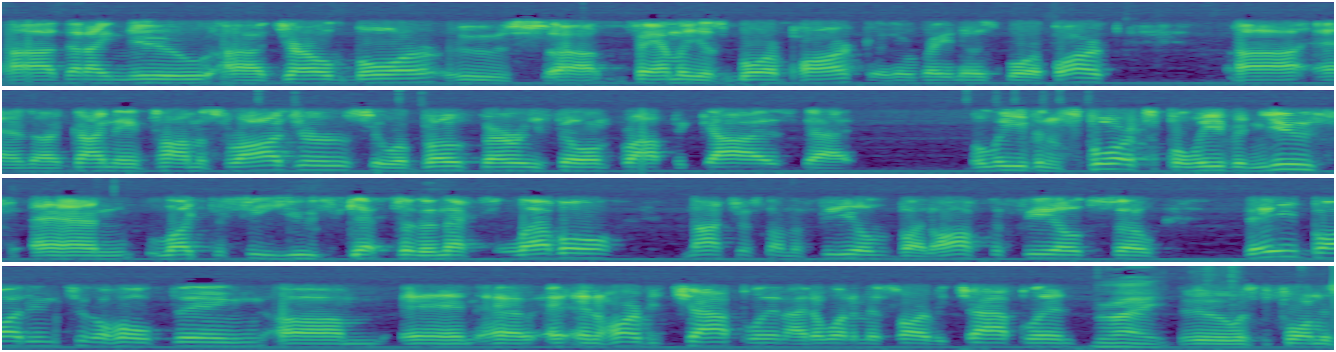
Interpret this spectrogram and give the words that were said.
uh, that I knew: uh, Gerald Moore, whose uh, family is Moore Park, and everybody knows Moore Park, uh, and a guy named Thomas Rogers, who are both very philanthropic guys that believe in sports, believe in youth, and like to see youth get to the next level, not just on the field but off the field. So they bought into the whole thing. Um, and uh, and Harvey Chaplin, I don't want to miss Harvey Chaplin, Right. who was the former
